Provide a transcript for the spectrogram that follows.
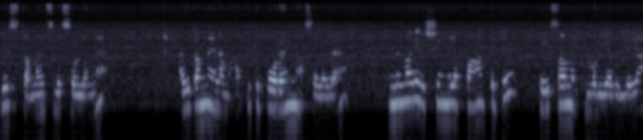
ப்ளீஸ் கமெண்ட்ஸில் சொல்லுங்கள் அதுக்காக நான் என்னை மாற்றிக்க போகிறேன்னு நான் சொல்லலை. இந்த மாதிரி விஷயங்களை பார்த்துட்டு பேசாமல் இருக்க முடியாது இல்லையா?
